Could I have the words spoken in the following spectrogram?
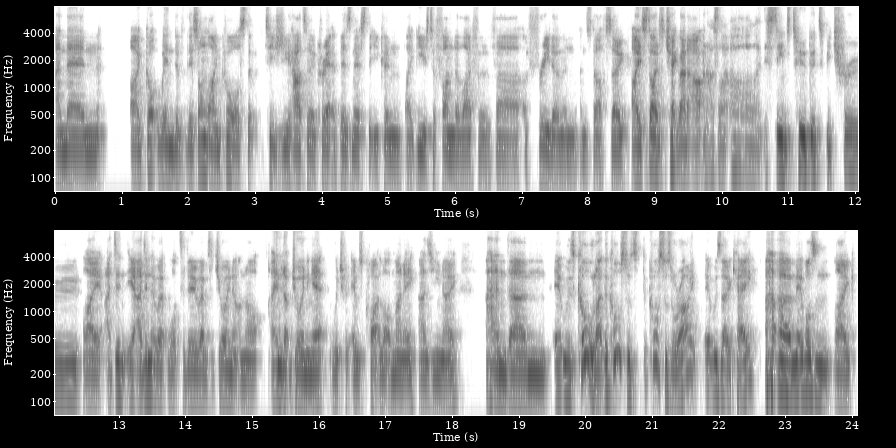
And then I got wind of this online course that teaches you how to create a business that you can like use to fund a life of uh, of freedom and, and stuff. So I started to check that out, and I was like, oh, like this seems too good to be true. Like I didn't, yeah, I didn't know what to do, whether to join it or not. I ended up joining it, which it was quite a lot of money, as you know and um, it was cool. Like the course was the course was all right. It was okay. Um, it wasn't like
